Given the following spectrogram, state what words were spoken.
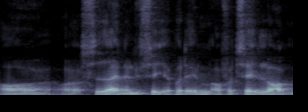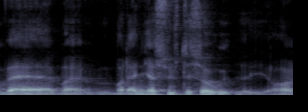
og, og sidde og analysere på dem, og fortælle om, hvad, hvad, hvordan jeg synes, det så ud. Og,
